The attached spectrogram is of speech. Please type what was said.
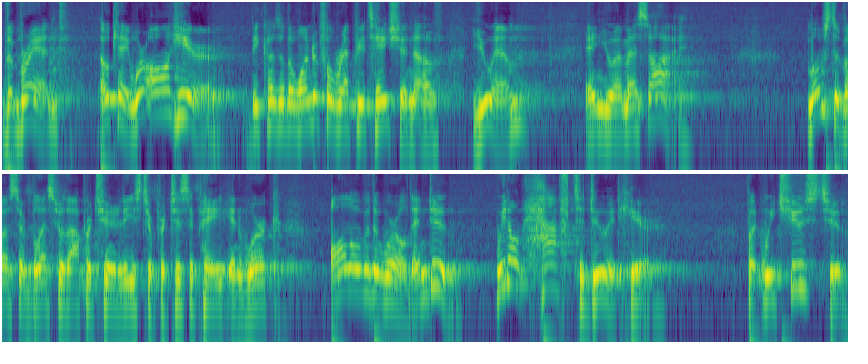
The brand. Okay, we're all here because of the wonderful reputation of UM and UMSI. Most of us are blessed with opportunities to participate in work all over the world and do. We don't have to do it here, but we choose to.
